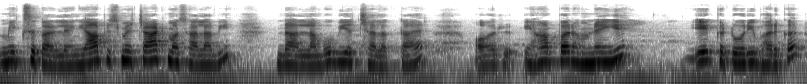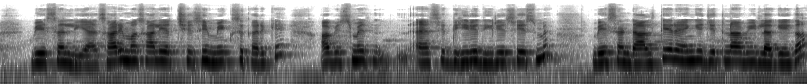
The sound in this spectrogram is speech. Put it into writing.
मिक्स कर लेंगे। आप इसमें चाट मसाला भी डालना, वो भी अच्छा लगता है। और यहाँ पर हमने ये एक कटोरी भरकर बेसन लिया है। सारे मसाले अच्छे से मिक्स करके अब इसमें ऐसे धीरे धीरे से इसमें बेसन डालते रहेंगे, जितना भी लगेगा।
